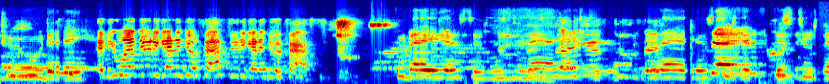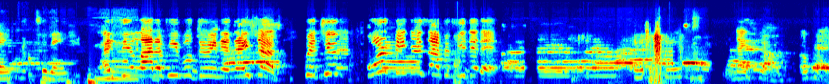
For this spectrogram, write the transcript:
Today. If you want to do it again and do it fast, do it again and do it fast. Today is Tuesday. Today is Tuesday. Today is Tuesday. Today. I see a lot of people doing it. Nice job. Put two, four fingers up if you did it. Nice job. Okay.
